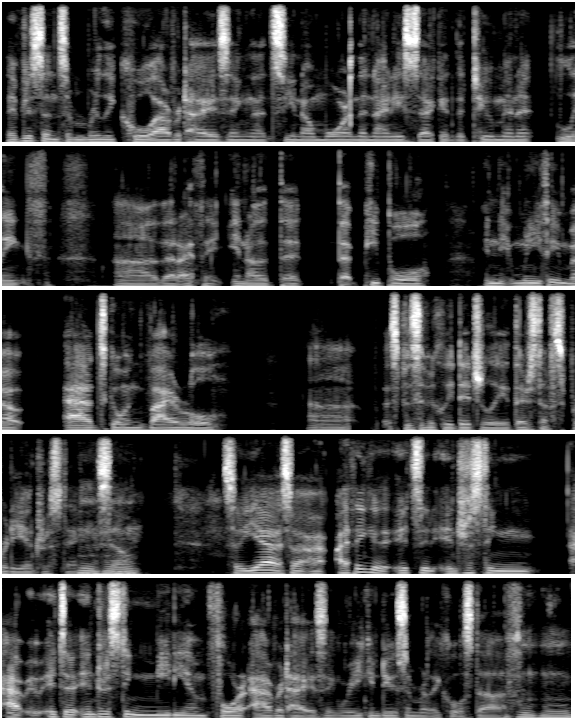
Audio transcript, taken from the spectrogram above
they've just done some really cool advertising that's you know more in the 90 second to two minute length uh, that I think you know that that people and when you think about ads going viral uh, specifically digitally their stuff's pretty interesting so Mhm. so yeah so I, I think it's an interesting it's an interesting medium for advertising where you can do some really cool stuff hmm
